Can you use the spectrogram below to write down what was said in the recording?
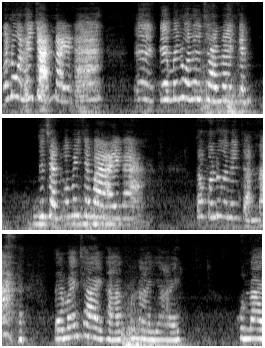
มานวดให้ฉันหน่อยค่ะแกมานวดให้ฉันหน่อยกันดิฉันก็ไม่สบายค่ะ ต้องมานวดให้ฉันนะ แต่ไม่ใช่ค่ะ คุณนายยาย คุณนาย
